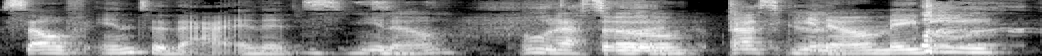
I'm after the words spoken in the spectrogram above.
self into that and it's, you mm-hmm. know, Oh, that's so good. That's good. you know, maybe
